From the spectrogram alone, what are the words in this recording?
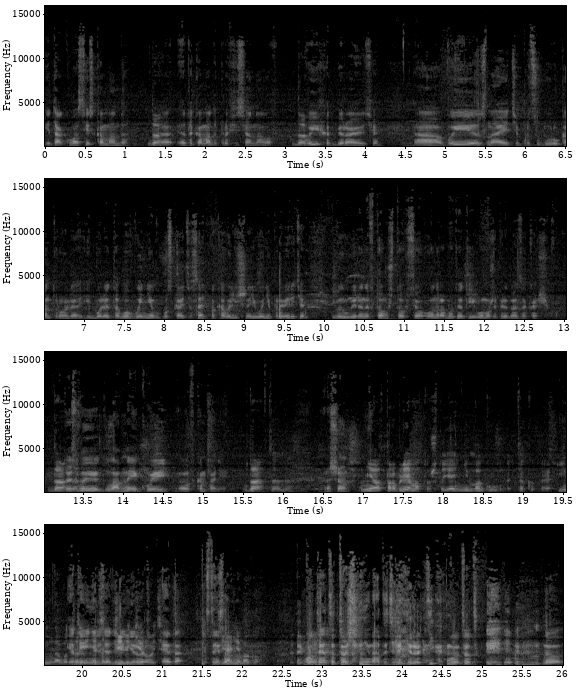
Итак, у вас есть команда. Да. Э, Это команда профессионалов. Да. Вы их отбираете. А, Вы знаете процедуру контроля. И более того, вы не выпускаете сайт, пока вы лично его не проверите. И вы уверены в том, что все, он работает, и его можно передать заказчику. Да, То есть да, вы главный QA э, в компании. Да, да, да. Хорошо. У меня проблема то, что я не могу так, э, именно вот это и нельзя делегировать. Это, Станислав, Я не могу. Вот это точно не надо делегировать никому. Тут, ну,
